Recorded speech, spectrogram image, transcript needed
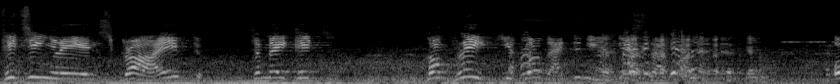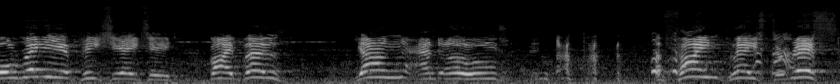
fittingly inscribed to make it complete. You got that, didn't you? You guessed that one. Yeah. Already appreciated by both young and old. A fine place to rest.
